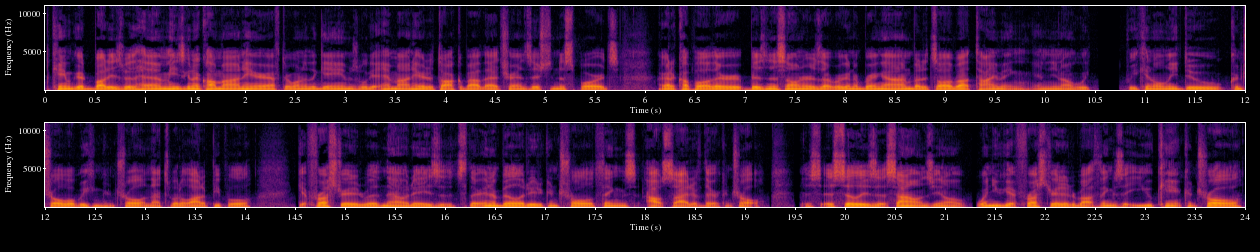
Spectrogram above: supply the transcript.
became good buddies with him. He's gonna come on here after one of the games. We'll get him on here to talk about that transition to sports. I got a couple other business owners that we're gonna bring on, but it's all about timing. And you know, we we can only do control what we can control, and that's what a lot of people get frustrated with nowadays. It's their inability to control things outside of their control. As, as silly as it sounds, you know, when you get frustrated about things that you can't control,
